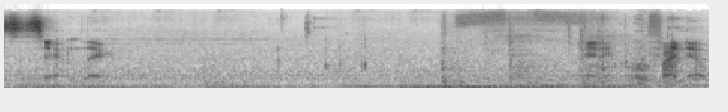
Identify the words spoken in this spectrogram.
sound there. Anyway, we'll find out.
